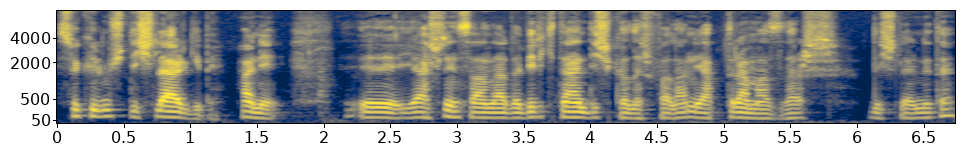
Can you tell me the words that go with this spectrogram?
sökülmüş dişler gibi. Hani e, yaşlı insanlarda bir iki tane diş kalır falan yaptıramazlar dişlerini de.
